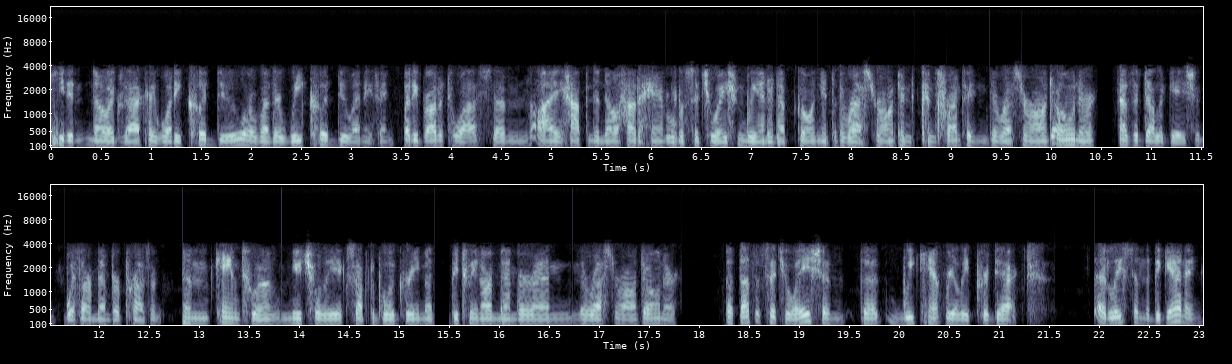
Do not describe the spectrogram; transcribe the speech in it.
He didn't know exactly what he could do or whether we could do anything, but he brought it to us, and I happened to know how to handle the situation. We ended up going into the restaurant and confronting the restaurant owner as a delegation with our member present and came to a mutually acceptable agreement between our member and the restaurant owner But that's a situation that we can't really predict. At least in the beginning,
